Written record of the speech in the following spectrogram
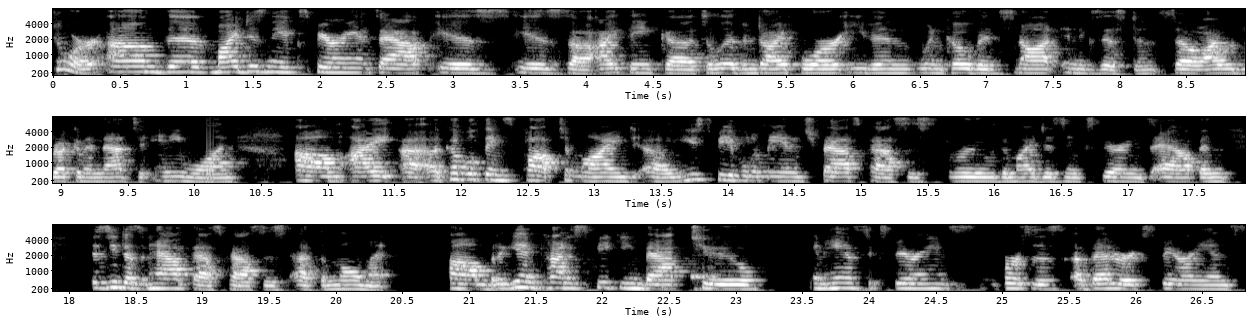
Sure. Um, the My Disney Experience app is is uh, I think uh, to live and die for, even when COVID's not in existence. So I would recommend that to anyone. Um, I uh, a couple things popped to mind. Uh, used to be able to manage fast passes through the My Disney Experience app, and Disney doesn't have fast passes at the moment. Um, but again, kind of speaking back to enhanced experience versus a better experience,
